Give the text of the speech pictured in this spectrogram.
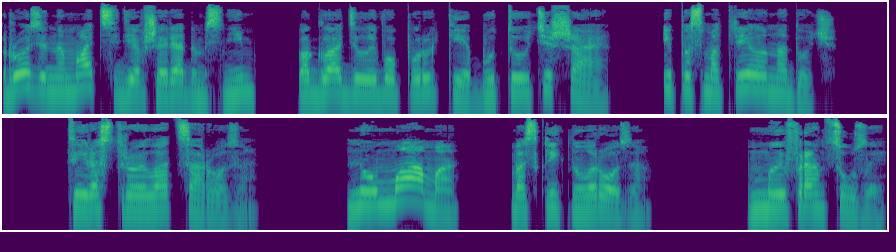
Розина мать, сидевшая рядом с ним, погладила его по руке, будто утешая, и посмотрела на дочь. «Ты расстроила отца, Роза». «Но мама!» — воскликнула Роза. «Мы французы»,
